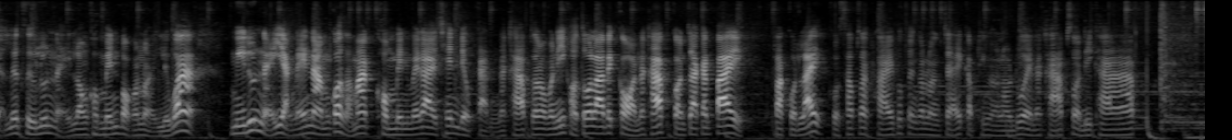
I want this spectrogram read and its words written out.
จะเลือกซื้อรุ่นไหนลองคอมเมนต์บอกกันหน่อย หรือว่ามีรุ่นไหนอยากแนะนำก็สามารถคอมเมนต์ไว้ได้เช่นเดียวกันนะครับสำหรับวันนี้ขอตัวลาไปก่อนนะครับ ก่อนจากกันไปฝากกดไลค์กด Subscribe เพื่อเป็นกำลังใจให้กับทีมงานเราด้วยนะครับ สวัสดีครับ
